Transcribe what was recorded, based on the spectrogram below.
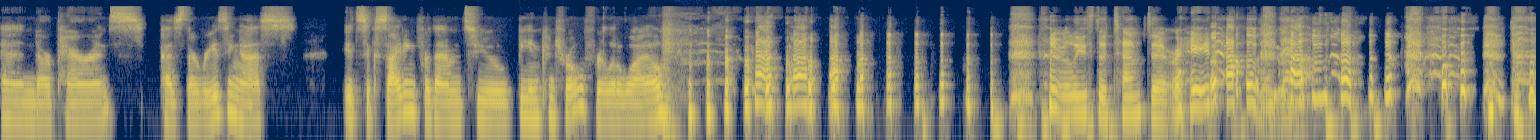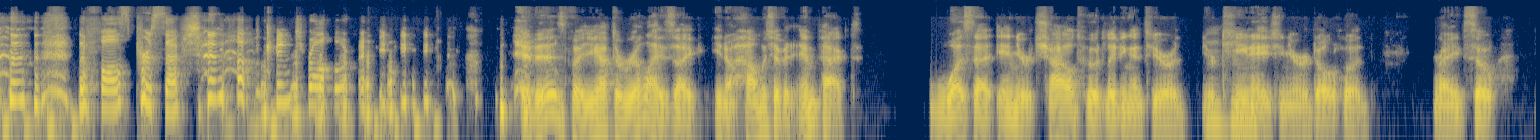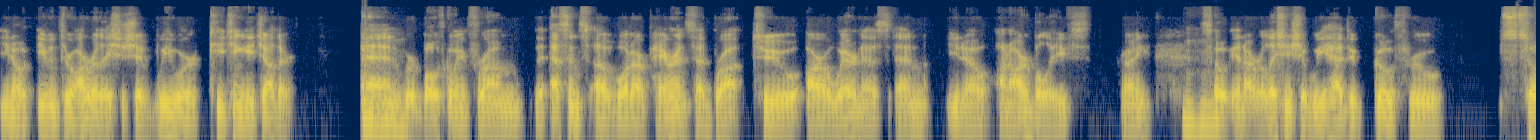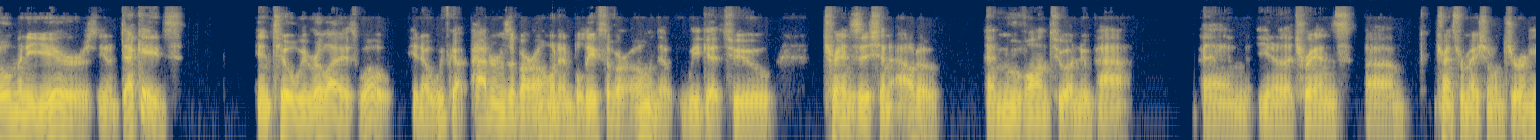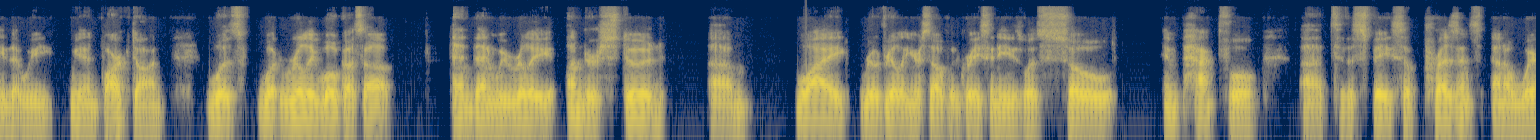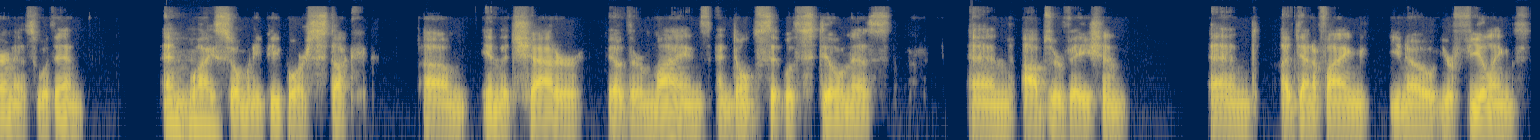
and our parents as they're raising us it's exciting for them to be in control for a little while or at least attempt it, right? Have, have the, the false perception of control, right? It is, but you have to realize, like, you know, how much of an impact was that in your childhood leading into your your Mhm. teenage and your adulthood, right? So, you know, even through our relationship, we were teaching each other. And Mhm. we're both going from the essence of what our parents had brought to our awareness and, you know, on our beliefs, right? Mhm. So in our relationship, we had to go through so many years, you know, decades until we realized, whoa, you know, we've got patterns of our own and beliefs of our own that we get to transition out of and move on to a new path. And you know, that trans um, transformational journey that we we embarked on was what really woke us up. And then we really understood um, why revealing yourself with grace and ease was so impactful uh, to the space of presence and awareness within, and why Mhm. so many people are stuck um, in the chatter of their minds and don't sit with stillness and observation and identifying, you know, your feelings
